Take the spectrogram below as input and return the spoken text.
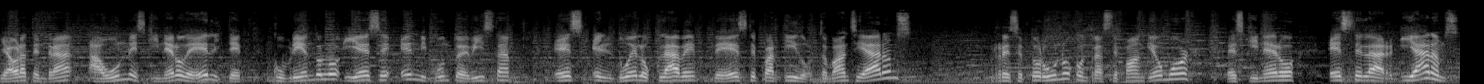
Y ahora tendrá a un esquinero de élite cubriéndolo. Y ese, en mi punto de vista, es el duelo clave de este partido. Devante Adams, receptor 1 contra Stephon Gilmore, esquinero estelar. Y Adams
